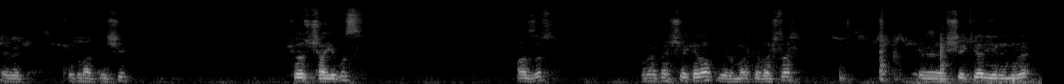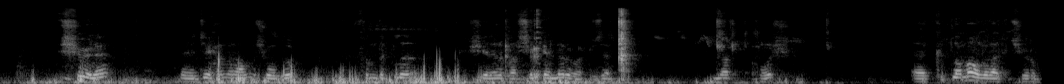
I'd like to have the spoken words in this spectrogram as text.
Evet, odun ateşi. Köz çayımız hazır. Buna ben şeker atmıyorum arkadaşlar. Ee, şeker yerine şöyle e, Ceyhan'ın almış olduğu fındıklı şeyler var, şekerler var güzel. Bunlar hoş. Ee, kıtlama olarak içiyorum.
